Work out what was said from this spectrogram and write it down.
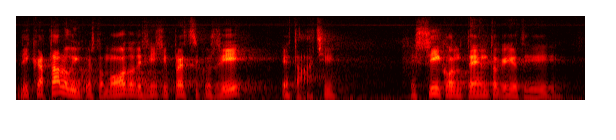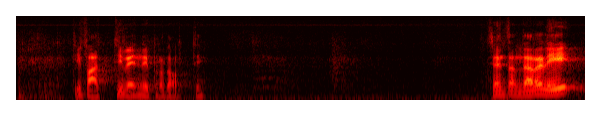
li cataloghi in questo modo, definisci i prezzi così e taci. E sii contento che io ti, ti, fa, ti vendo i prodotti. Senza andare lì,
